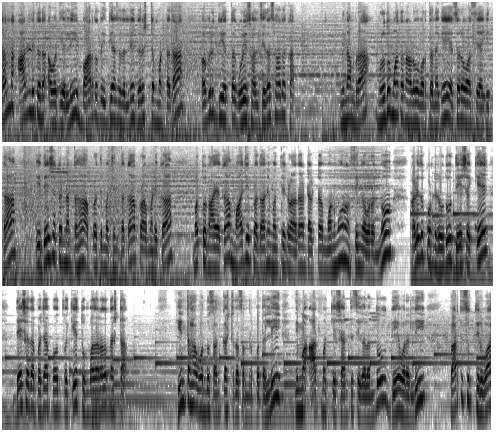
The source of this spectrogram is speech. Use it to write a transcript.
ತನ್ನ ಆಡಳಿತದ ಅವಧಿಯಲ್ಲಿ ಭಾರತದ ಇತಿಹಾಸದಲ್ಲಿ ಗರಿಷ್ಠ ಮಟ್ಟದ ಅಭಿವೃದ್ಧಿಯತ್ತ ಗುರಿ ಸಾಧಿಸಿದ ಸಾಧಕ. ವಿನಮ್ರ, ಮೃದು ಮಾತನಾಡುವ ವರ್ತನೆಗೆ ಹೆಸರುವಾಸಿಯಾಗಿದ್ದ ಈ ದೇಶ ಕಂಡಂತಹ ಅಪ್ರತಿಮ ಚಿಂತಕ, ಪ್ರಾಮಾಣಿಕ ಮತ್ತು ನಾಯಕ, ಮಾಜಿ ಪ್ರಧಾನಿ ಮಂತ್ರಿಗಳಾದ ಡಾಕ್ಟರ್ ಮನಮೋಹನ್ ಸಿಂಗ್ ಅವರನ್ನು ಕಳೆದುಕೊಂಡಿರುವುದು ದೇಶಕ್ಕೆ, ದೇಶದ ಪ್ರಜಾಪ್ರಭುತ್ವಕ್ಕೆ ತುಂಬಲಾರದ ನಷ್ಟ. ಇಂತಹ ಒಂದು ಸಂಕಷ್ಟದ ಸಂದರ್ಭದಲ್ಲಿ ನಿಮ್ಮ ಆತ್ಮಕ್ಕೆ ಶಾಂತಿ ಸಿಗಲೆಂದು ದೇವರಲ್ಲಿ ಪ್ರಾರ್ಥಿಸುತ್ತಿರುವ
